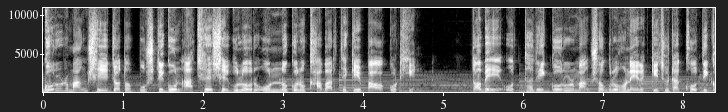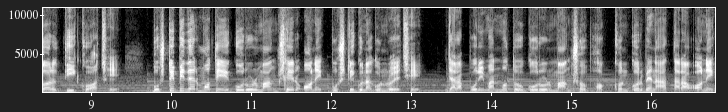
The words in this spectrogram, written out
গরুর মাংসে যত পুষ্টিগুণ আছে সেগুলোর অন্য কোনো খাবার থেকে পাওয়া কঠিন। তবে অত্যাধিক গরুর মাংস গ্রহণের কিছুটা ক্ষতিকর দিকও আছে। পুষ্টিবিদের মতে, গরুর মাংসের অনেক পুষ্টিগুণাগুণ রয়েছে। যারা পরিমাণ মতো গরুর মাংস ভক্ষণ করবে না, তারা অনেক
